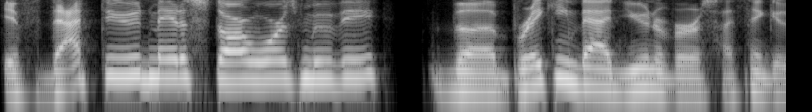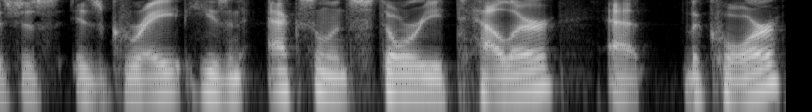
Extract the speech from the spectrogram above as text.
If that dude made a Star Wars movie, the Breaking Bad universe, I think is just is great. He's an excellent storyteller at the core.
